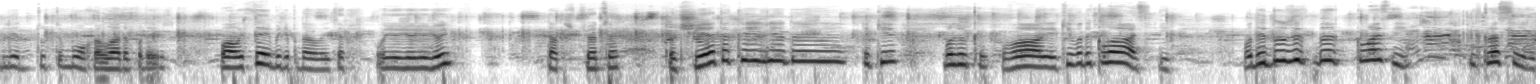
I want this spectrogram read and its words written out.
Блін, тут і моха, ладно, подивимося. Вау, ось цей мені подобається. Ой-ой-ой-ой. Так, що це? Ще такий є, де, такі малюки. Вау, які вони класні. Вони дуже е, класні і красиві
